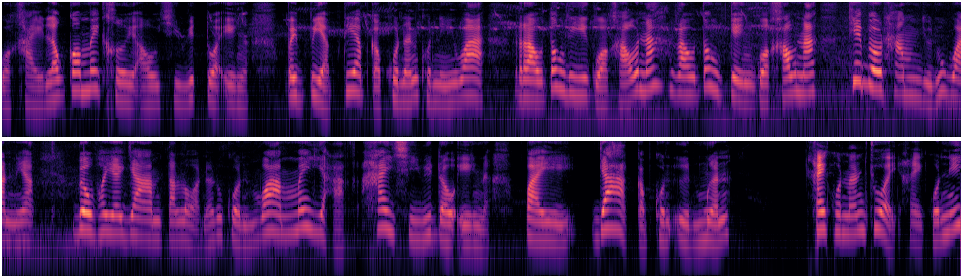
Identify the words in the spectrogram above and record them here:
กว่าใคร แล้วก็ไม่เคยเอาชีวิตตัวเองอะไปเปรียบเทียบกับคนนั้นคนนี้ว่า เราต้องดีกว่าเขานะ เราต้องเก่งกว่าเขานะ ที่เบลทำอยู่ทุกวันเนี้ย เบลพยายามตลอดนะทุกคนว่าไม่อยากให้ชีวิตเราเองน่ะไปยากกับคนอื่นเหมือน ให้คนนั้นช่วย ให้คนนี้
